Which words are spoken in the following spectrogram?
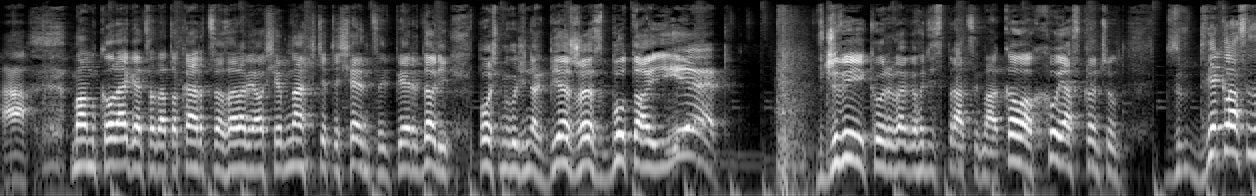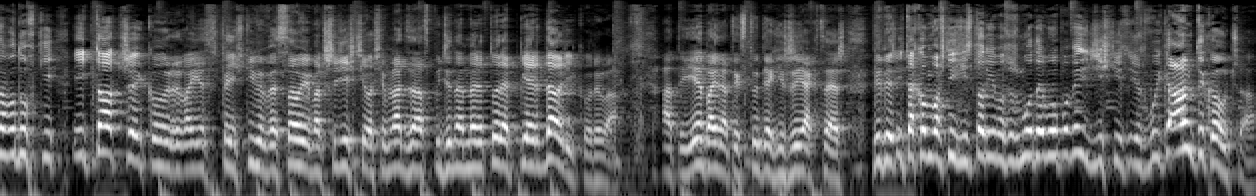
Mam kolegę, co na to karce zarabia 18 tysięcy, pierdoli, po 8 godzinach bierze z buta i jeb! W drzwi, kurwa, wychodzi z pracy, ma koło chuja skończył dwie klasy zawodówki i toczy, kurwa, jest szczęśliwy, wesoły, ma 38 lat, zaraz pójdzie na emeryturę, pierdoli, kurwa. A ty jebaj na tych studiach i żyj jak chcesz. Wybierz i taką właśnie historię możesz młodemu opowiedzieć, jeśli jesteś dwójka antycoacha.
